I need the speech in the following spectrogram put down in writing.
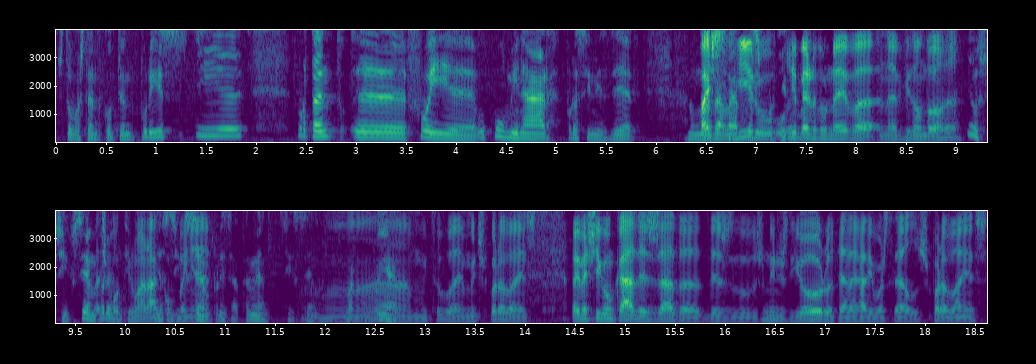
estou bastante contente por isso e, uh, portanto, foi o culminar, por assim dizer, Vais seguir o, o, Ribeiro do Neiva na divisão de honra? Eu sigo sempre. Vais continuar a eu acompanhar? Sigo sempre, exatamente. Sigo sempre. Ah. Muito bem, muitos parabéns. Bem, mas sigam cá desde já, de, desde os Meninos de Ouro até da Rádio Barcelos. Parabéns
